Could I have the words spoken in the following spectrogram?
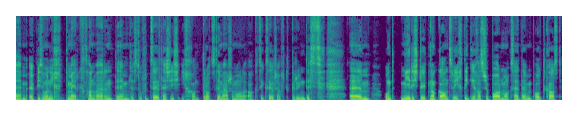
Ähm, etwas, was ich gemerkt habe, während ähm, dass du erzählt hast, ist, ich habe trotzdem auch schon mal eine Aktiengesellschaft gegründet. ähm, und mir ist dort noch ganz wichtig, ich habe es schon ein paar Mal gesagt, auch im Podcast,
